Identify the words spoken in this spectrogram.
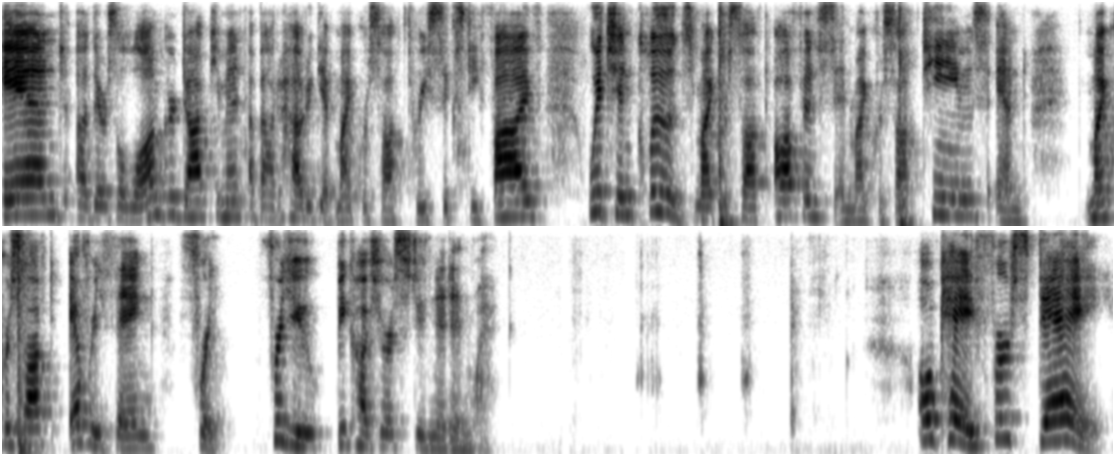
And uh, there's a longer document about how to get Microsoft 365, which includes Microsoft Office and Microsoft Teams and Microsoft everything free for you because you're a student at NWACC. Okay, first day.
